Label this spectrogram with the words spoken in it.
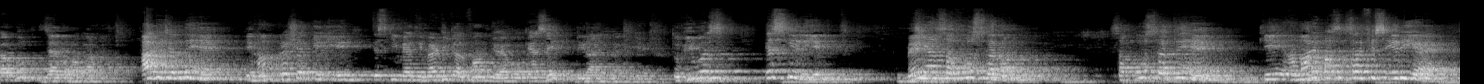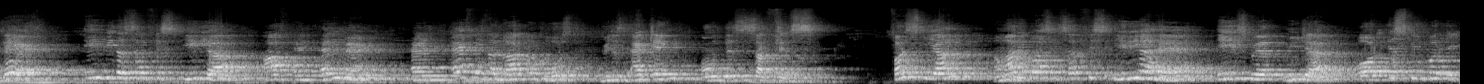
कब ज़्यादा होगा। आगे चलते हैं कि हम प्रेशर के लिए इसकी मैथमेटिकल फॉर्म जो है वो कैसे डिराइव करेंगे। तो व्यूअर्स इसके लिए मैं यहाँ सपोज़ कर रहा हूँ। सपोज़ करते हैं कि हमारे पास एक सरफेस एरिया है। Let A be the surface area of an element and F is the normal force which is acting on this surface first किया हमारे पास एक सरफेस एरिया है ए स्क्वायर मीटर और इसके ऊपर एक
